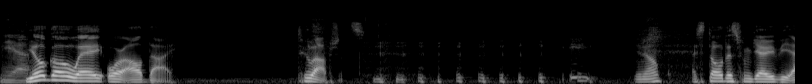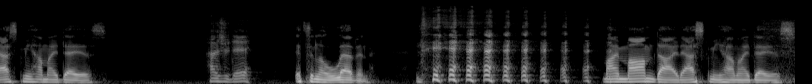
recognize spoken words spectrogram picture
Yeah. You'll go away or I'll die. Two options. you know, I stole this from Gary Vee. Ask me how my day is. How's your day? It's an 11. My mom died. Ask me how my day is.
